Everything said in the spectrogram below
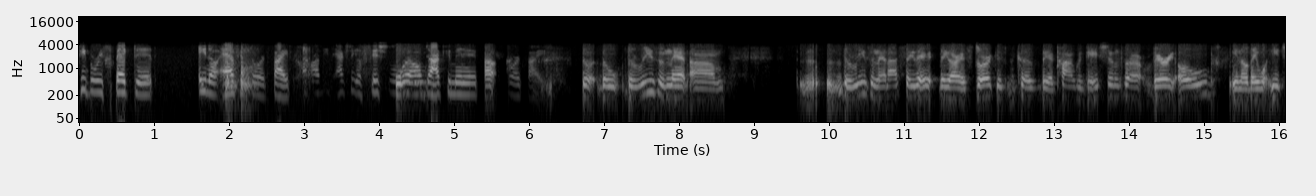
people respected, you know, as historic sites? Are these actually official, well, documented uh, historic sites? The the the reason that um the reason that I say they they are historic is because their congregations are very old. You know, they were each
